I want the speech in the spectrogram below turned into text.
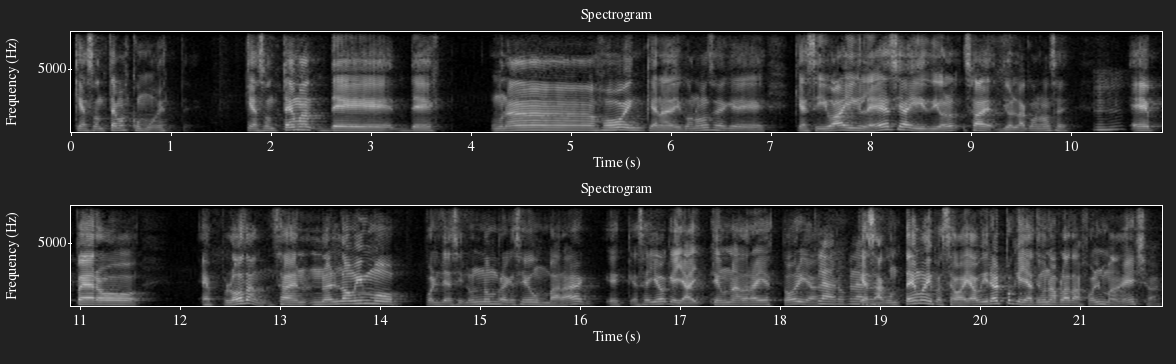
que son temas como este. Que son temas de, de una joven que nadie conoce, que que si iba a iglesia y Dios, ¿sabes? Dios la conoce. Eh, pero explotan. ¿sabes? No es lo mismo por decirle un nombre que se yo, un Barack, eh, qué sé yo, que ya tiene una trayectoria, Claro, claro. que saca un tema y pues se vaya a virar porque ya tiene una plataforma hecha.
